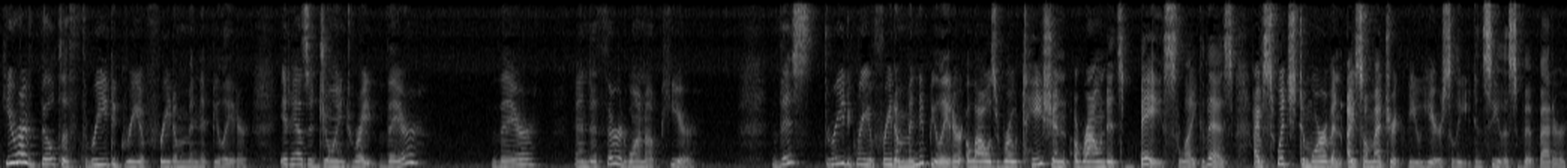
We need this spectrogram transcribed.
Here I've built a three degree of freedom manipulator. It has a joint right there, there, and a third one up here. This three degree of freedom manipulator allows rotation around its base like this. I've switched to more of an isometric view here so that you can see this a bit better.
